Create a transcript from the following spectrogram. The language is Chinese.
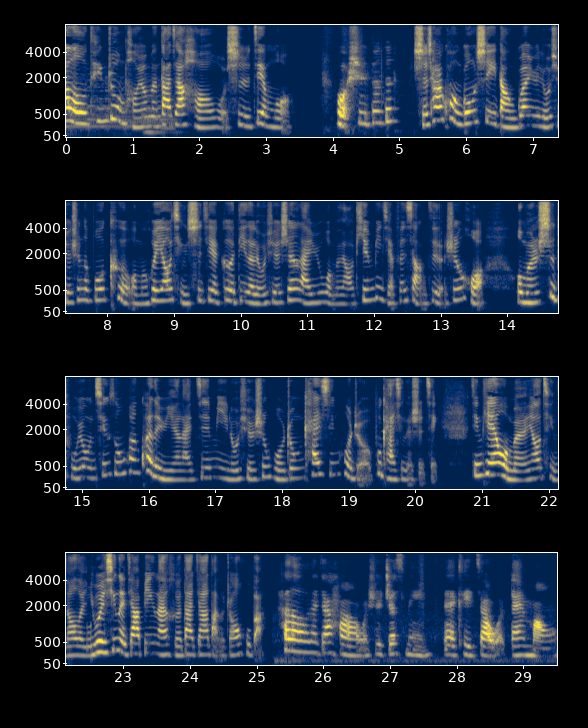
Hello，听众朋友们，大家好，我是芥末，我是墩墩。时差矿工是一档关于留学生的播客，我们会邀请世界各地的留学生来与我们聊天，并且分享自己的生活。我们试图用轻松欢快的语言来揭秘留学生活中开心或者不开心的事情。今天我们邀请到了一位新的嘉宾来和大家打个招呼吧。Hello，大家好，我是 Jasmine，大家可以叫我呆毛。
